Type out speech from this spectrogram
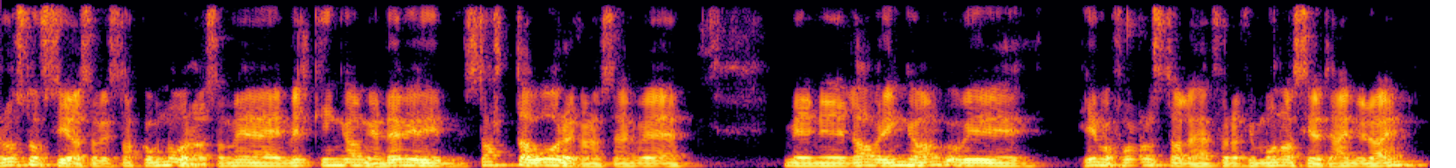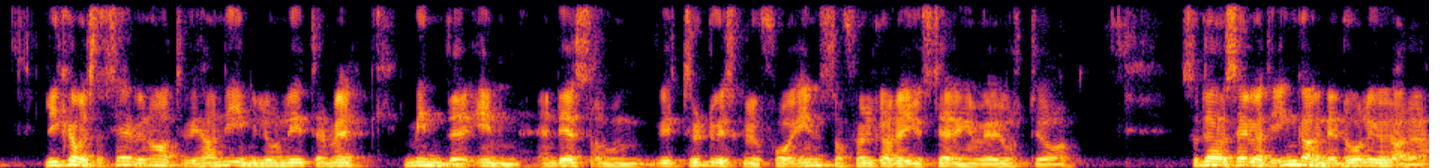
råstoffsida som vi snakker om nå, da, som er melkeinngangen. Der vi starta året kan du si, med, med en lavere inngang, og vi heva forholdstallet her for noen måneder siden til 1,01. Likevel så ser vi nå at vi har 9 millioner liter melk mindre inn enn det som vi trodde vi skulle få inn som følge av de justeringene vi har gjort i år. Så der ser vi at inngangen er dårligere.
